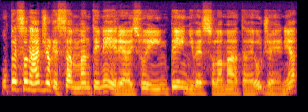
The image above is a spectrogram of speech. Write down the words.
Un personaggio che sa mantenere ai suoi impegni verso l'amata Eugenia,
